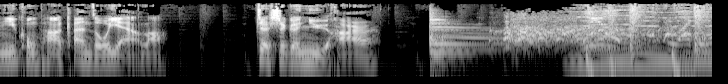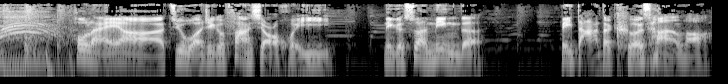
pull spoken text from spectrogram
你恐怕看走眼了，这是个女孩儿。后来呀，据我这个发小回忆，那个算命的被打的可惨了。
